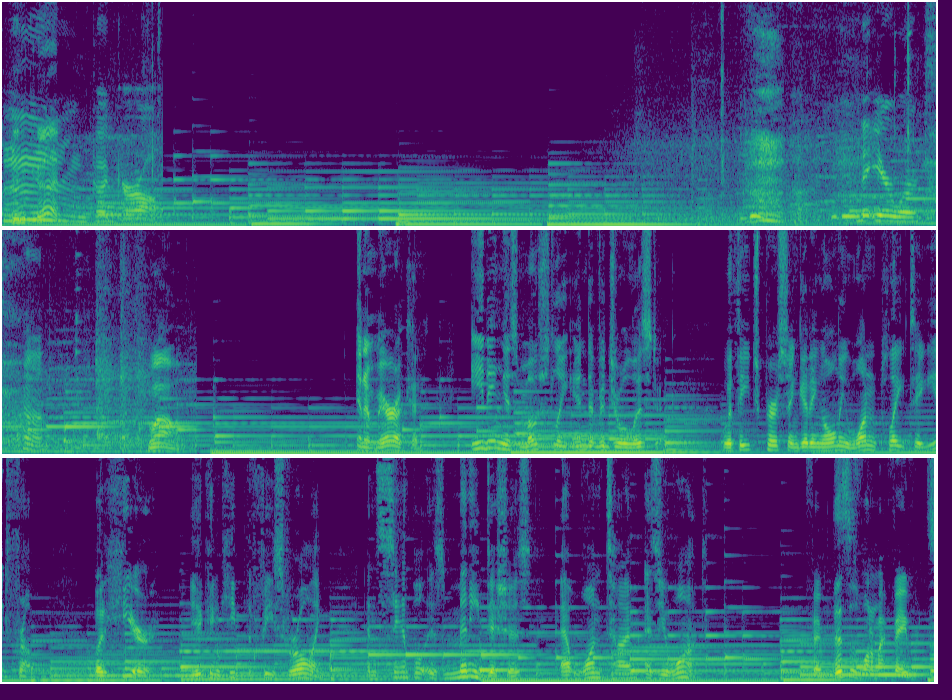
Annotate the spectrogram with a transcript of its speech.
Good. Mm, good girl. the earworks, huh? Wow. In America, eating is mostly individualistic, with each person getting only one plate to eat from. But here, you can keep the feast rolling and sample as many dishes at one time as you want. This is one of my favorites.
